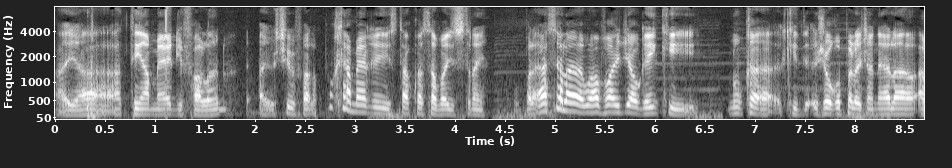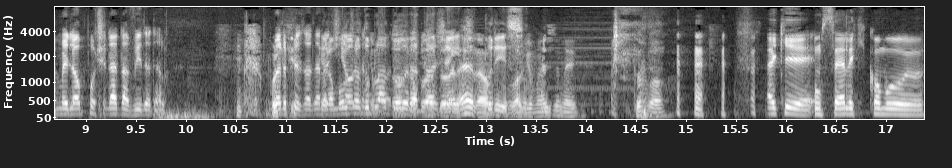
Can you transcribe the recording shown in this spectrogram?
Aí a, tem a Meg falando. Aí o Steve fala: Por que a Meg está com essa voz estranha? Lá, é uma voz de alguém que nunca. que jogou pela janela a melhor oportunidade da vida dela. Primeiro Porque- episódio ela era tinha uma outra dubladora, tá, Dublador, gente? é, não, Por isso. Logo imaginei. Muito bom. É que um Selleck como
